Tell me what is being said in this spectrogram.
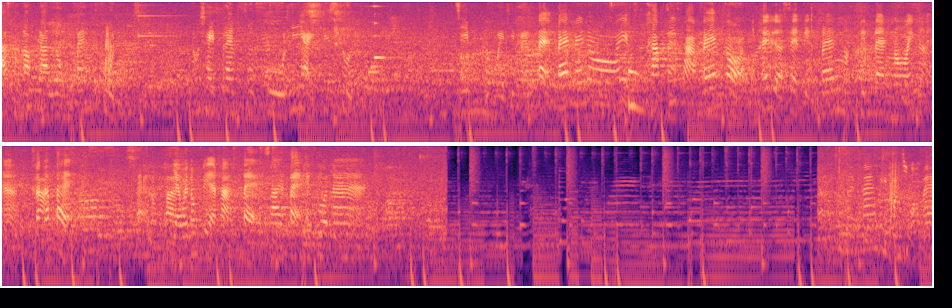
นี่นะคะสำหรับการลงแป้งฝุ่น ต้องใช้แปรงฟูๆที่ใหญ่ที่สุด จิ้มลงไปที่แป้งแตะแป้งน้อยๆพับที่ฝาแป้งก่อน ให้เหลือเศษติดแป้งติดแป้งน้อยหน่อยอะแล้วก็แตะแตะลงไปยังไม่ต้องเกลี่ยค่ะ แตะใช่แตะให้ทั่วหน้าแป้งมีบนหัวแม่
